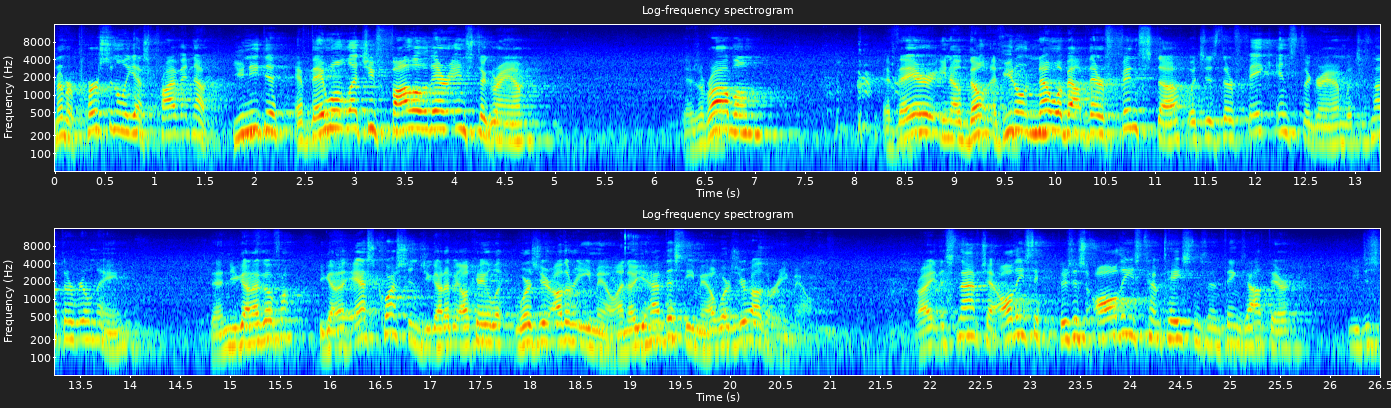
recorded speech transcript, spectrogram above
Remember, personal, yes, private, no. You need to, if they won't let you follow their Instagram, there's a problem. If they're, you know, don't, if you don't know about their Finsta, which is their fake Instagram, which is not their real name, then you gotta go find, you gotta ask questions. You gotta be, okay, look, where's your other email? I know you have this email, where's your other email? Right? The Snapchat, all these things, there's just all these temptations and things out there. You just,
